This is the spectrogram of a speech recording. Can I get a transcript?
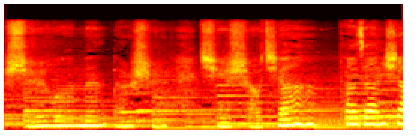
是我们儿时亲手将它摘下。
